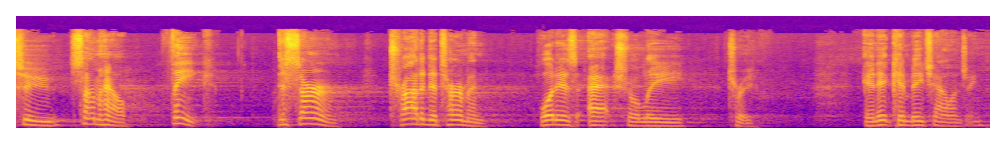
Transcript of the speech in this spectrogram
to somehow think, discern, try to determine what is actually true. And it can be challenging.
